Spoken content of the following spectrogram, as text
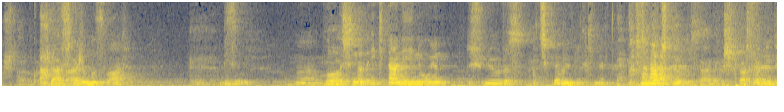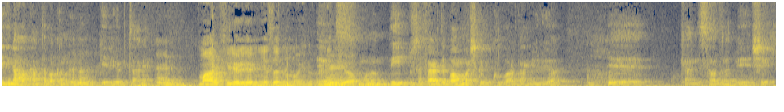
Kuşlar var. Ah, Kuşlar var. kuşlarımız var. Bizim e, bunun dışında da iki tane yeni oyun düşünüyoruz. Açıklıyor muyuz ilkini? İkisini açıklayabiliriz yani. Işıklar Sönüğü'nde yine Hakan Tabakan oyunu geliyor bir tane. Maruf Filörlerinin yazarının oyunu Evet. geliyor. Onun değil bu sefer de bambaşka bir kulvardan yürüyor. Ee, kendisi adına bir şey,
